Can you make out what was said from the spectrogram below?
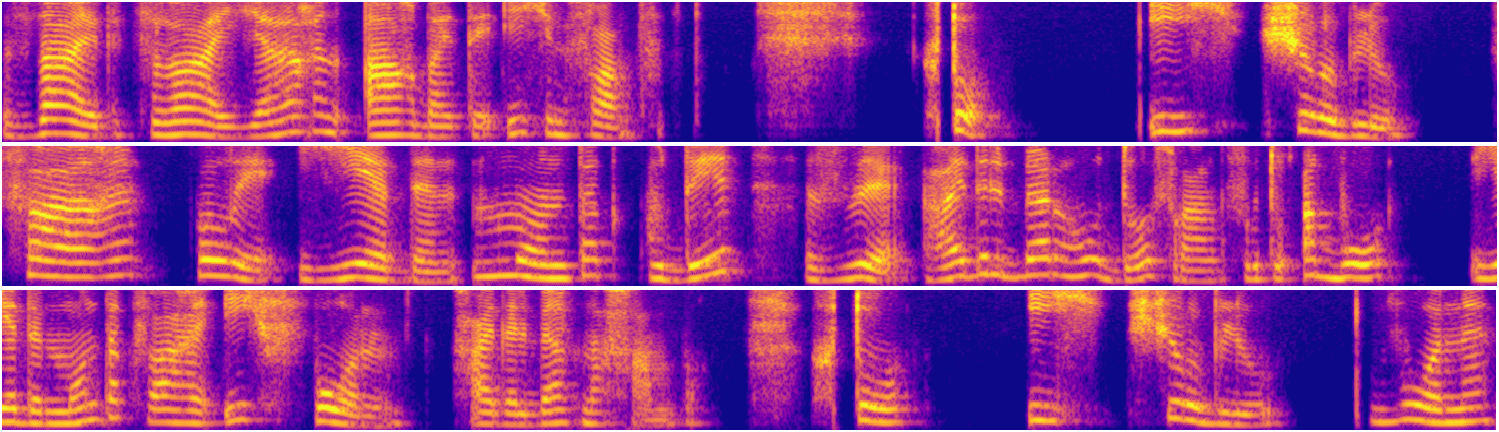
seit zwei Jahren arbeite ich in Frankfurt. Хто? Ich що роблю? Fahre, коли jeden Montag, куди? З Гайдельбергу до Франкфурту. Або fahre ich von Heidelberg на Hamburg. Хто? Ich що роблю? Воне.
